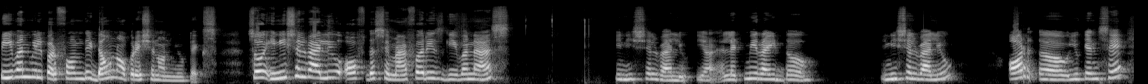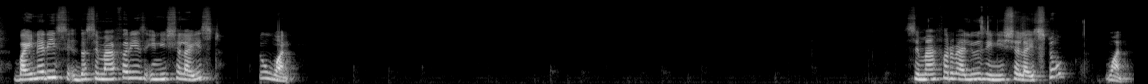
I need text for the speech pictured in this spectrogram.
P1 will perform the down operation on mutex. So initial value of the semaphore is given as initial value. Yeah, let me write the initial value or uh, you can say binary, the semaphore is initialized to 1. Semaphore value is initialized to 1.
